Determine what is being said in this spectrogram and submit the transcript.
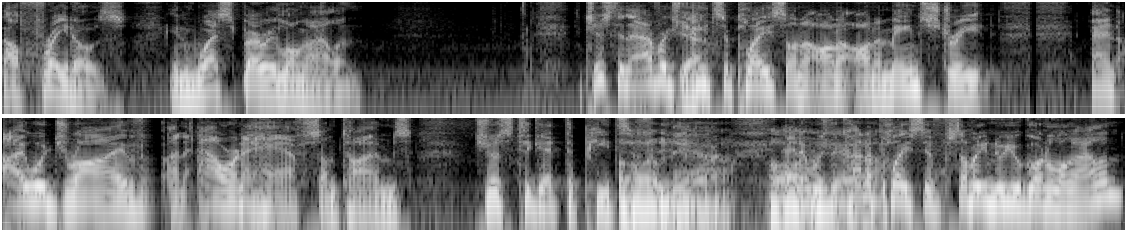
Alfredo's in Westbury, Long Island. Just an average Yeah. pizza place on a, on a on a main street, and I would drive an hour and a half sometimes just to get the pizza Oh, from yeah. there. Oh, and it oh, was the kind of place if somebody knew you were going to Long Island,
